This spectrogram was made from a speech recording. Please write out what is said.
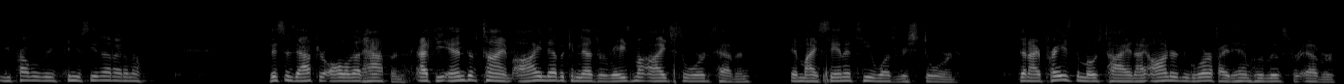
you probably, can you see that? I don't know. This is after all of that happened. At the end of time, I, Nebuchadnezzar, raised my eyes towards heaven, and my sanity was restored. Then I praised the Most High, and I honored and glorified him who lives forever.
